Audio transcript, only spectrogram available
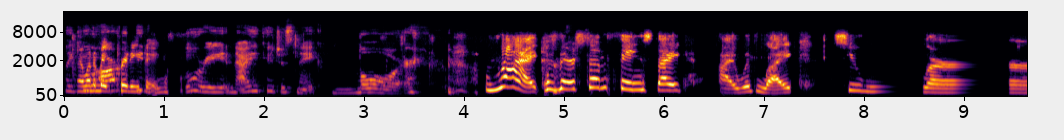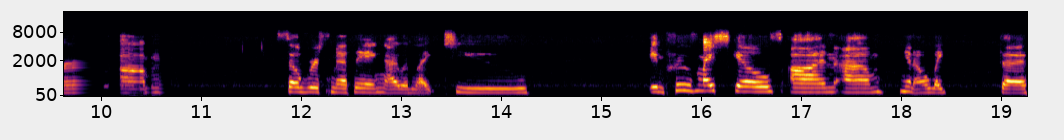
like I want to make pretty things. Jewelry, and now you could just make more. Right, because there's some things like I would like to learn um, silversmithing. I would like to improve my skills on, um, you know, like the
